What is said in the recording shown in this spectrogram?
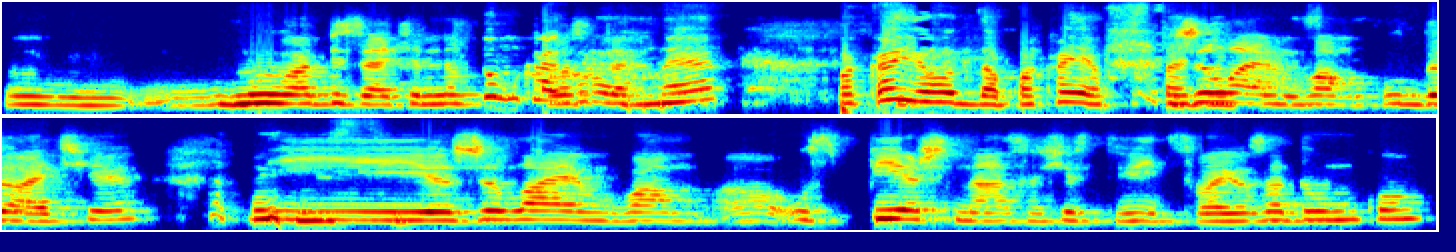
Мы обязательно Сумка просто... огромная. Пока я вот, да, пока я Желаем вам удачи и желаем вам э, успешно осуществить свою задумку.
